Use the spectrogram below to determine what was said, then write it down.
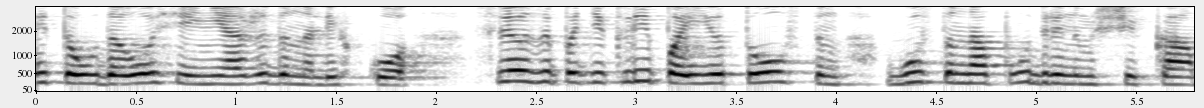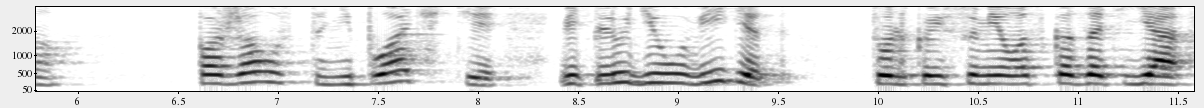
Это удалось ей неожиданно легко. Слезы потекли по ее толстым, густо напудренным щекам. «Пожалуйста, не плачьте, ведь люди увидят», – только и сумела сказать я,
